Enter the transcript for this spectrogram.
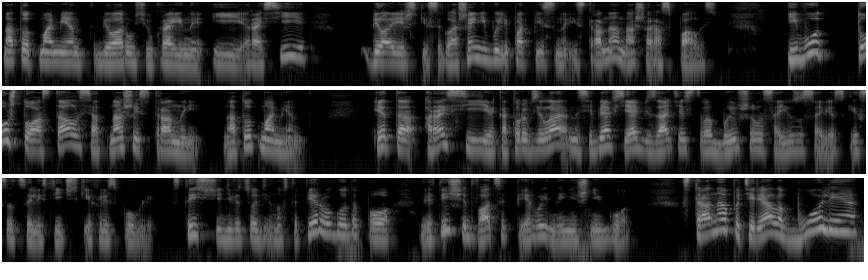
на тот момент Беларуси, Украины и России, Беловежские соглашения были подписаны, и страна наша распалась. И вот то, что осталось от нашей страны на тот момент. Это Россия, которая взяла на себя все обязательства бывшего Союза Советских Социалистических Республик с 1991 года по 2021 нынешний год. Страна потеряла более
